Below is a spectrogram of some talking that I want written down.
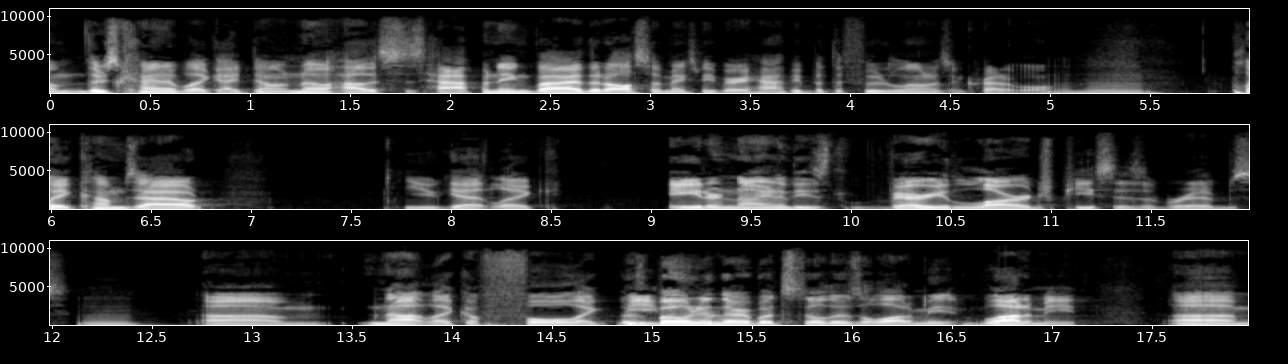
Um, there's kind of like I don't know how this is happening vibe that also makes me very happy, but the food alone is incredible. Plate comes out, you get like eight or nine of these very large pieces of ribs. Um, not like a full like There's beef bone in there, but still, there's a lot of meat. a lot of meat. Um,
